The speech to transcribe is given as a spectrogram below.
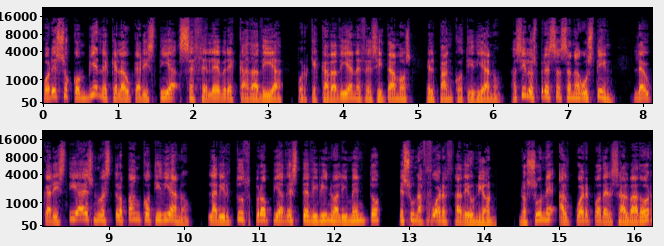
Por eso conviene que la Eucaristía se celebre cada día, porque cada día necesitamos el pan cotidiano. Así lo expresa San Agustín. La Eucaristía es nuestro pan cotidiano. La virtud propia de este divino alimento es una fuerza de unión. Nos une al cuerpo del Salvador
